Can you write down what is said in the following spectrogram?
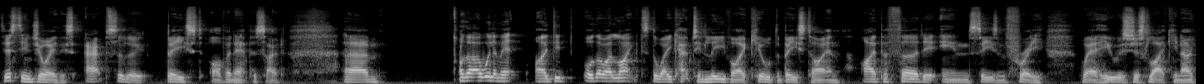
Just enjoy this absolute beast of an episode. Um, Although I will admit, I did. Although I liked the way Captain Levi killed the Beast Titan, I preferred it in season three, where he was just like you know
